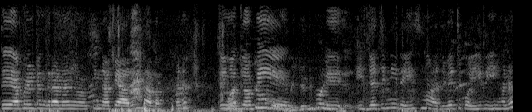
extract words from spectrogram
ਤੇ ਆਪਣੇ ਡੰਗਰਾਂ ਨਾਲ ਕਿੰਨਾ ਪਿਆਰ ਹੁੰਦਾ ਵਾ ਹਨਾ? ਤੇ ਜੋ ਵੀ ਵੀ ਇੱਜ਼ਤ ਹੀ ਨਹੀਂ ਰਹੀ ਸਮਾਜ ਵਿੱਚ ਕੋਈ ਵੀ ਹਨਾ?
